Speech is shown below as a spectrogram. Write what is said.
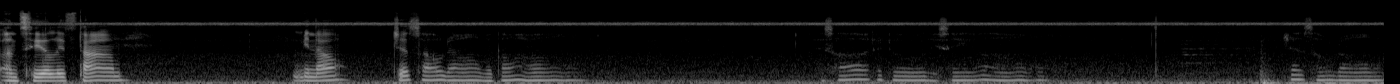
until it's time. You know, just hold on, we're going home. It's hard to do this thing alone. Just hold on,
